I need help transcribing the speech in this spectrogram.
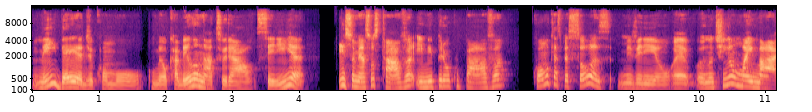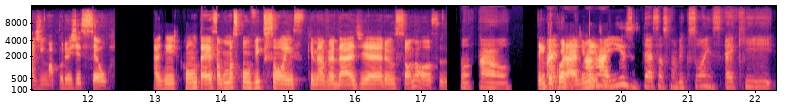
nem ideia de como o meu cabelo natural seria, isso me assustava e me preocupava como que as pessoas me veriam. É, eu não tinha uma imagem, uma projeção. A gente acontece algumas convicções que na verdade eram só nossas. Total. Tem que ter Mas coragem a, a mesmo. raiz dessas convicções é que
